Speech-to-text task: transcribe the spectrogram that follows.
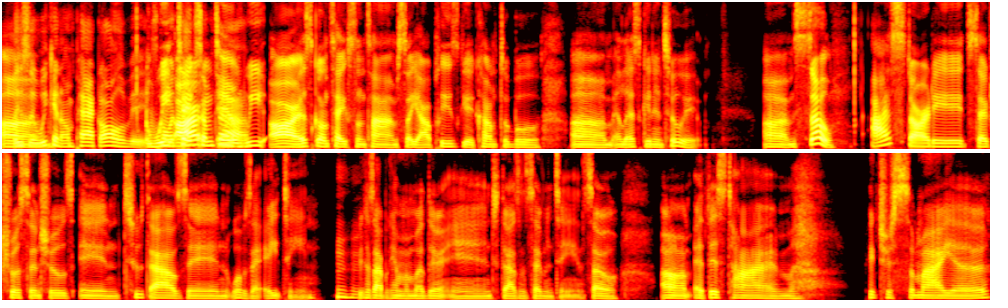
um, Listen, we can unpack all of it. It's we are, take some time. We are. It's gonna take some time. So y'all please get comfortable um, and let's get into it. Um, so I started Sexual Essentials in 2000. What was that? 18 Mhm. because I became a mother in 2017. So um, at this time, picture Samia,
